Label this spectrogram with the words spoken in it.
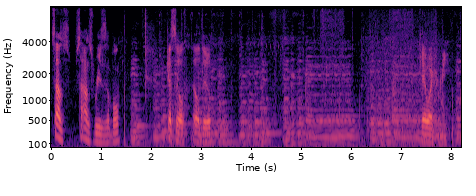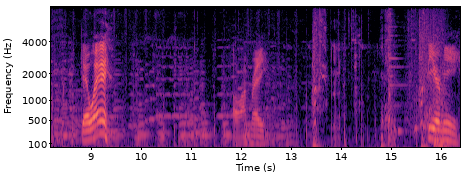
Sounds sounds reasonable. Guess it'll it'll do. Get away from me. Get away! Oh, I'm ready. Fear me.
